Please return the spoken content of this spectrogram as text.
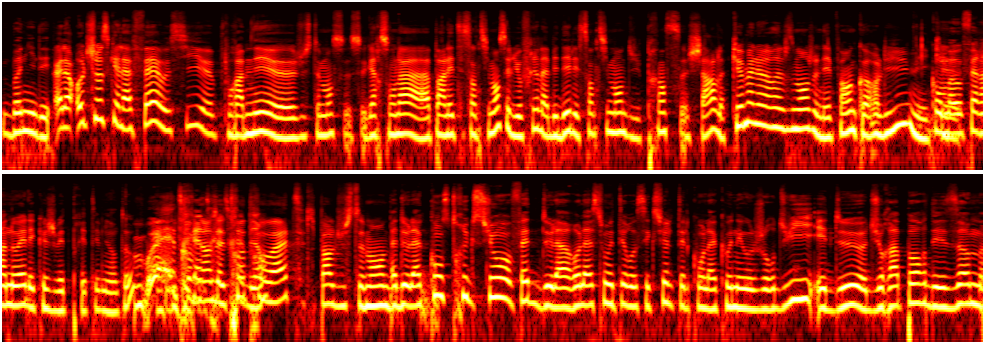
Bonne idée. Alors, autre chose qu'elle a fait aussi euh, pour amener euh, justement ce, garçon-là à parler de ses sentiments, c'est lui offrir la BD Les sentiments du prince Charles, que malheureusement je n'ai pas encore lu, mais qu'on m'a offert à Noël et que je vais te prêter bientôt. Ouais, très bien, j'ai trop, trop hâte. Qui parle justement de... la construction en fait de la relation hétérosexuelle telle qu'on la connaît aujourd'hui et de euh, du rapport des hommes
